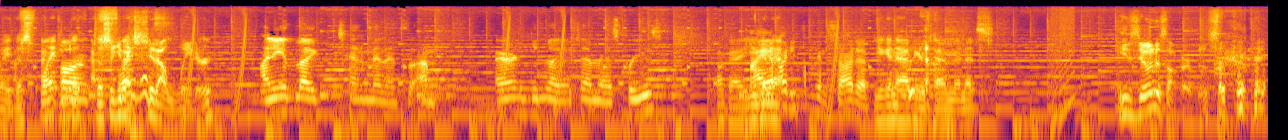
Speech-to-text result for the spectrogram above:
Wait, this flame. Oh, this I'll figure that shit out later. I need like 10 minutes. I'm. Aaron, give me like 10 minutes, please. Okay, you're I gonna already fucking started. you're gonna have your ten minutes. He's doing this on purpose.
